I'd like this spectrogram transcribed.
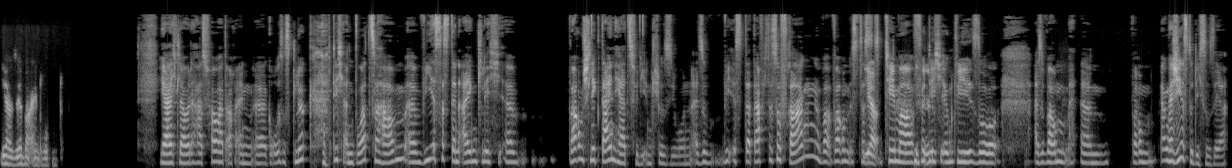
ja sehr beeindruckend. Ja, ich glaube, der HSV hat auch ein äh, großes Glück, dich an Bord zu haben. Äh, wie ist es denn eigentlich? Äh, warum schlägt dein Herz für die Inklusion? Also, wie ist da, darf ich das so fragen? Warum ist das ja. Thema für dich irgendwie so, also warum ähm, Warum engagierst du dich so sehr?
